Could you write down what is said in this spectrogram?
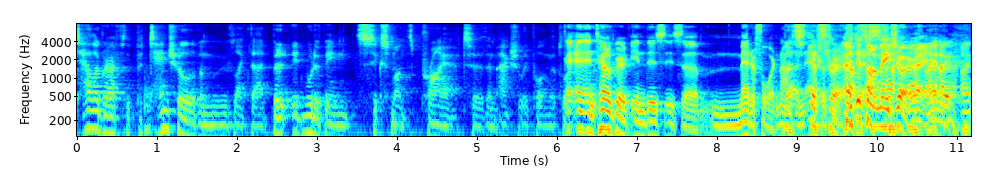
telegraphed the potential of a move like that, but it would have been six months prior to them actually pulling the plug. And, and telegraph in this is a metaphor, not That's- an that's actual. right. I just want to make sure, right? I, you know. I, I,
